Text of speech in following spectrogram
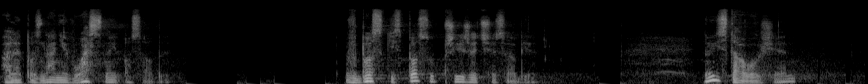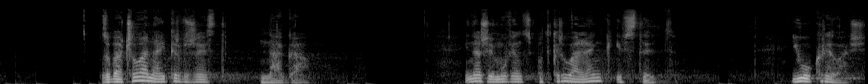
ale poznanie własnej osoby w boski sposób przyjrzeć się sobie. No i stało się, Zobaczyła najpierw, że jest naga. Inaczej mówiąc, odkryła lęk i wstyd i ukryła się,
